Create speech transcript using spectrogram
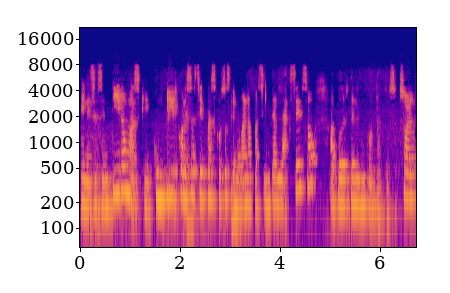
en ese sentido, más que cumplir con esas ciertas cosas que me van a facilitar el acceso a poder tener un contacto sexual.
